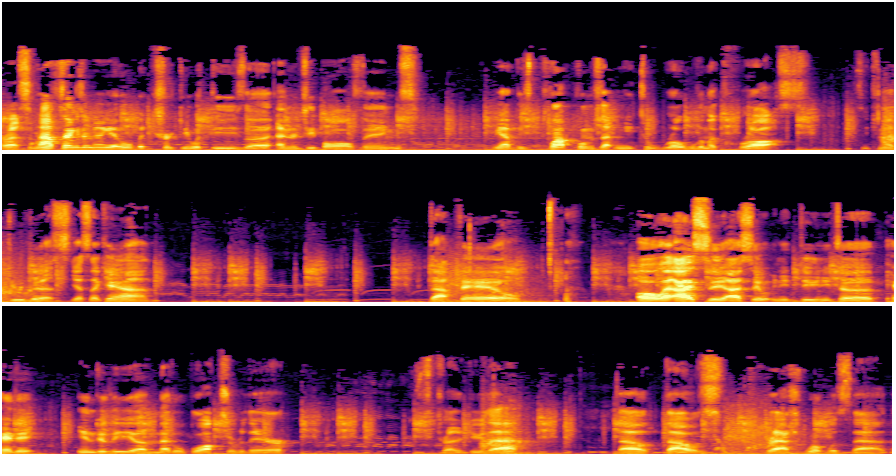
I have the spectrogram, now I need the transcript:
Alright, so now things are gonna get a little bit tricky with these uh, energy ball things. We have these platforms that we need to roll them across. Can I do this? Yes, I can. That failed. oh, I see. I see what we need to do. You need to hit it into the uh, metal blocks over there. Let's try to do that. That, that was... Crash, what was that?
